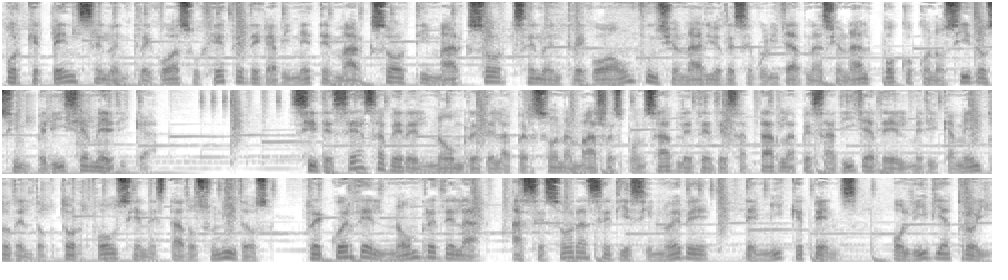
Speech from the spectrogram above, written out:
porque Pence se lo entregó a su jefe de gabinete Mark Sort y Mark Sort se lo entregó a un funcionario de seguridad nacional poco conocido sin pericia médica. Si desea saber el nombre de la persona más responsable de desatar la pesadilla del medicamento del Dr. Fauci en Estados Unidos, recuerde el nombre de la asesora C-19 de Mike Pence, Olivia Troy.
